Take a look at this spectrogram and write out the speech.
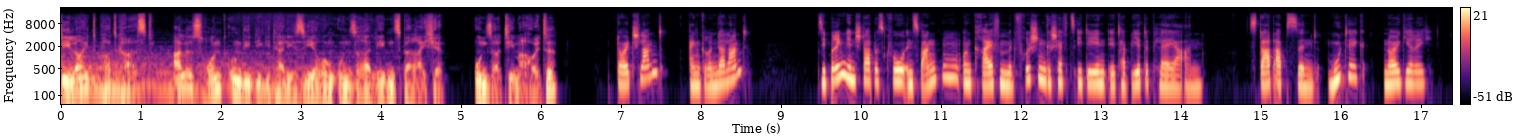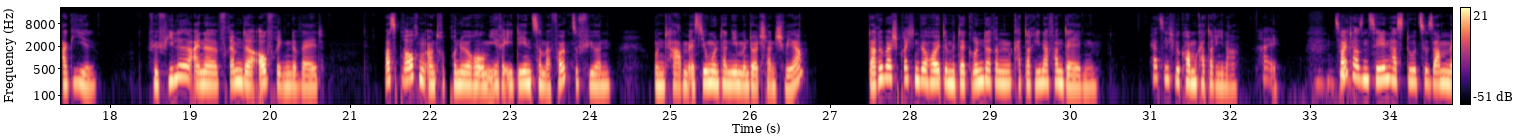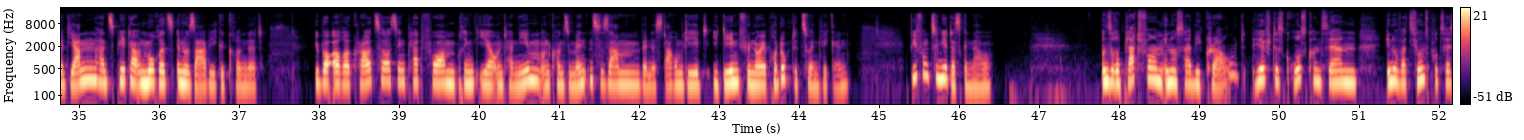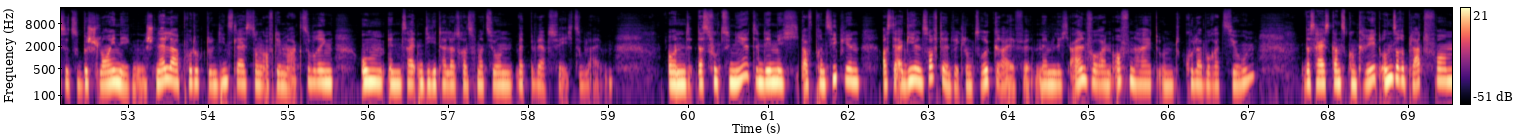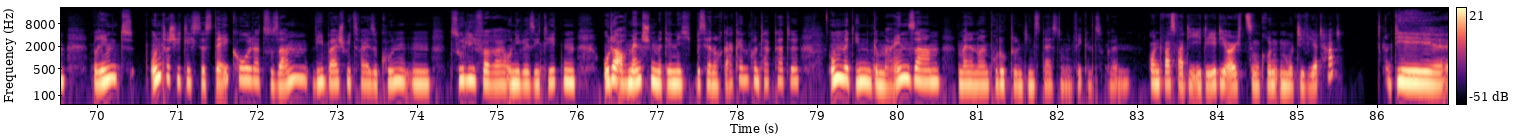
Deloitte Podcast. Alles rund um die Digitalisierung unserer Lebensbereiche. Unser Thema heute? Deutschland, ein Gründerland? Sie bringen den Status quo ins Wanken und greifen mit frischen Geschäftsideen etablierte Player an. Startups sind mutig, neugierig, agil. Für viele eine fremde, aufregende Welt. Was brauchen Entrepreneure, um ihre Ideen zum Erfolg zu führen? Und haben es junge Unternehmen in Deutschland schwer? Darüber sprechen wir heute mit der Gründerin Katharina van Delden. Herzlich willkommen, Katharina. Hi. 2010 hast du zusammen mit Jan, Hans-Peter und Moritz Innosabi gegründet. Über eure Crowdsourcing-Plattform bringt ihr Unternehmen und Konsumenten zusammen, wenn es darum geht, Ideen für neue Produkte zu entwickeln. Wie funktioniert das genau? Unsere Plattform InnoSabi Crowd hilft es Großkonzernen, Innovationsprozesse zu beschleunigen, schneller Produkte und Dienstleistungen auf den Markt zu bringen, um in Zeiten digitaler Transformation wettbewerbsfähig zu bleiben. Und das funktioniert, indem ich auf Prinzipien aus der agilen Softwareentwicklung zurückgreife, nämlich allen voran Offenheit und Kollaboration das heißt ganz konkret, unsere Plattform bringt unterschiedlichste Stakeholder zusammen, wie beispielsweise Kunden, Zulieferer, Universitäten oder auch Menschen, mit denen ich bisher noch gar keinen Kontakt hatte, um mit ihnen gemeinsam meine neuen Produkte und Dienstleistungen entwickeln zu können. Und was war die Idee, die euch zum Gründen motiviert hat? Die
